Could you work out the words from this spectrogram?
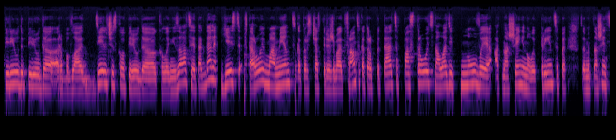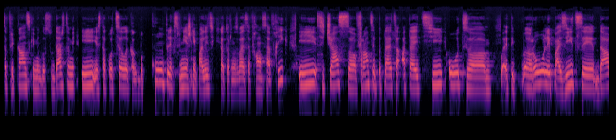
периода, периода рабовладельческого, периода колонизации и так далее, есть второй момент, который сейчас переживает Франция, которая пытается построить, наладить новые отношения, новые принципы взаимоотношений с африканскими государствами. И есть такой целый как бы комплекс внешней политики, который называется «France-Африк». И сейчас э, Франция пытается отойти от э, этой роли, позиции позиции, да,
